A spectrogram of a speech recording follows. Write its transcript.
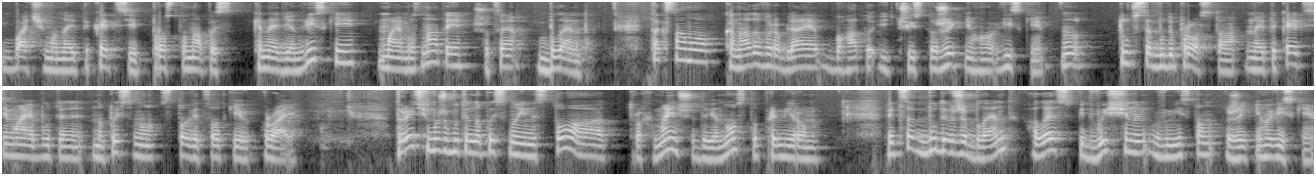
бачимо на етикетці просто напис Canadian Whisky, маємо знати, що це бленд. Так само Канада виробляє багато і чисто житнього віскі. Ну, Тут все буде просто. На етикетці має бути написано 100% rye. До речі, може бути написано і не 100, а трохи менше, 90, приміром. Рецепт буде вже бленд, але з підвищеним вмістом житнього віскі.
